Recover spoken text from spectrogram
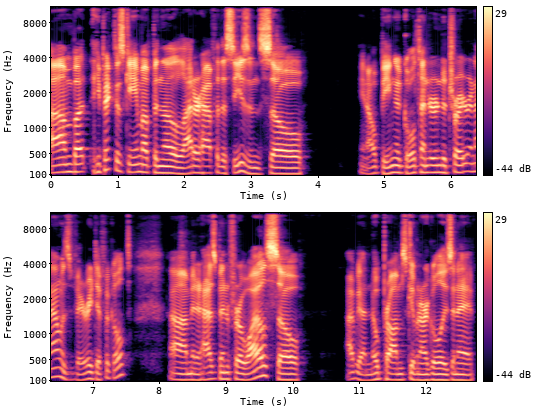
Um, but he picked his game up in the latter half of the season. So, you know, being a goaltender in Detroit right now is very difficult. Um, and it has been for a while. So I've got no problems giving our goalies an A.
